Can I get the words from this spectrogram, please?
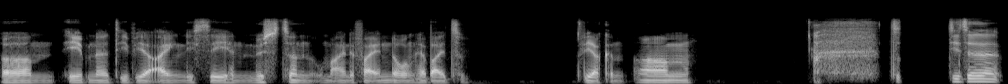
ähm, Ebene, die wir eigentlich sehen müssten, um eine Veränderung herbeizuwirken. Ähm, diese,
